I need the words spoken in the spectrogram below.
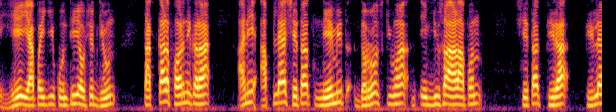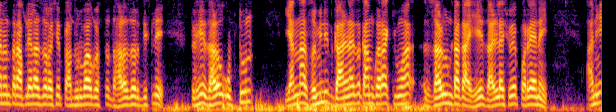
हे यापैकी कोणतेही औषध घेऊन तात्काळ फवारणी करा. आणि आपल्या शेतात नियमित दररोज किंवा एक दिवसाआड आपण शेतात फिरा फिरल्यानंतर आपल्याला जर असे प्रादुर्भावग्रस्त झाडं जर दिसले तर हे झाडं उपटून यांना जमिनीत गाळण्याचं काम करा किंवा जाळून टाका. हे जाळल्याशिवाय पर्याय नाही. आणि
